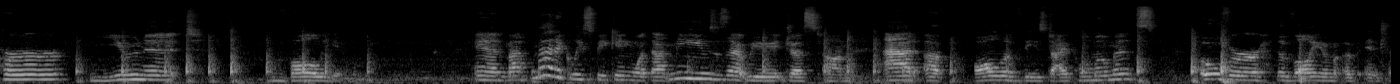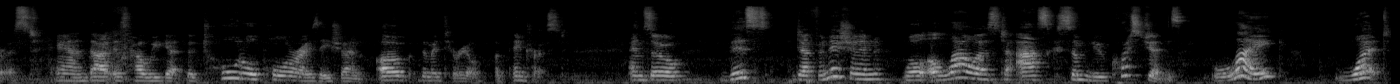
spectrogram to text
per unit volume. And mathematically speaking, what that means is that we just um, add up all of these dipole moments over the volume of interest. And that is how we get the total polarization of the material of interest. And so this definition will allow us to ask some new questions, like what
